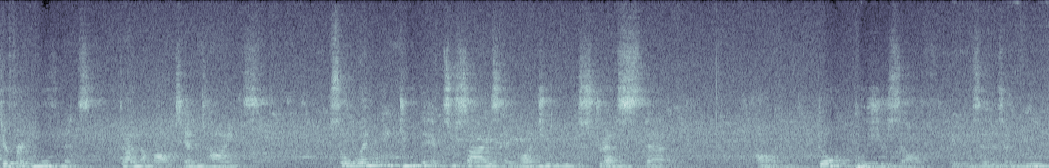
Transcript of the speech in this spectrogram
different movements done about 10 times. So when we do the exercise, I want to stress that um, don't push yourself, because it is a new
